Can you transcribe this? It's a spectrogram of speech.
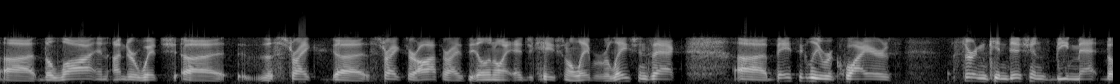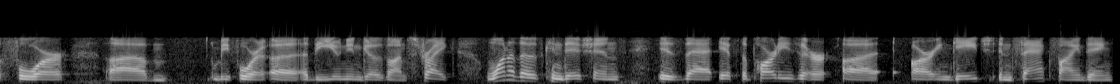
uh, the law and under which uh, the strike strikes are authorized, the Illinois Educational Labor Relations Act, basically requires certain conditions be met before. Um, before uh, the union goes on strike. One of those conditions is that if the parties are uh, are engaged in fact finding,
